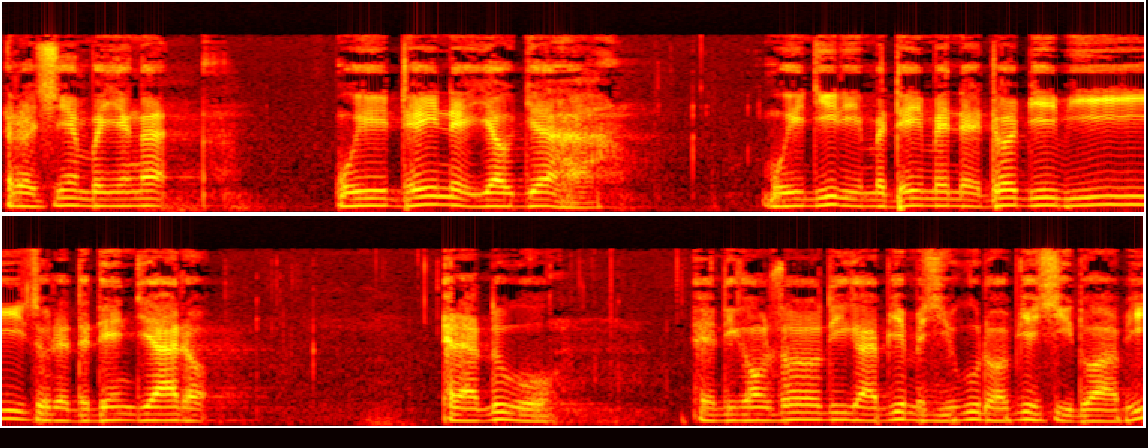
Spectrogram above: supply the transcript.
အဲ့ဒါရှင်ဘယင်ကဝေထိန်တဲ့ယောက်ျားဟာမွေကြီးတွေမထိန်မဲ့နဲ့ထွက်ပြေးပြီဆိုတဲ့တည်င်းကြားတော့အဲ့ဒါသူ့ကိုအဲဒီကောင်စောသီးကအပြစ်မရှိဘူးတော့အပြစ်ရှိသွားပြီ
